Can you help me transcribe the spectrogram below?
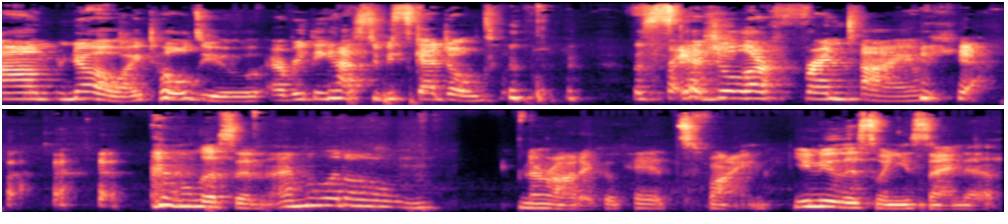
Um, no, I told you everything has to be scheduled. Let's schedule our friend time. yeah. Listen, I'm a little neurotic. Okay, it's fine. You knew this when you signed up.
